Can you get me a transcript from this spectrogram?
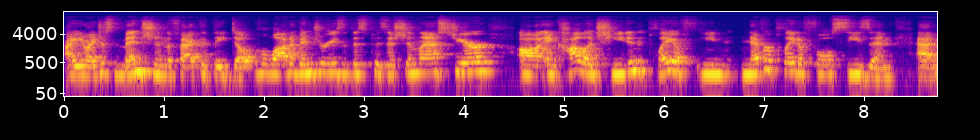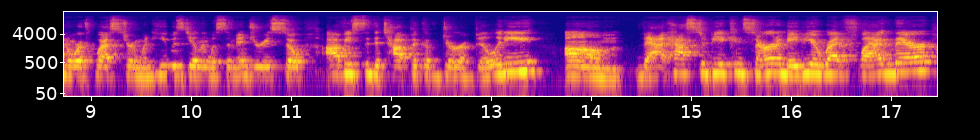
I you know I just mentioned the fact that they dealt with a lot of injuries at this position last year. Uh, in college, he didn't play a he never played a full season at Northwestern when he was dealing with some injuries. So obviously the topic of durability um, that has to be a concern and maybe a red flag there.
